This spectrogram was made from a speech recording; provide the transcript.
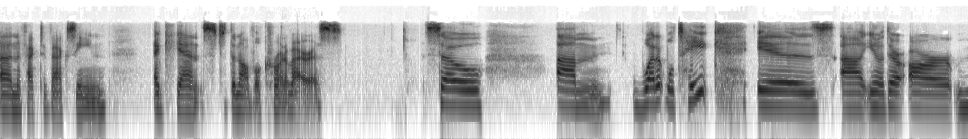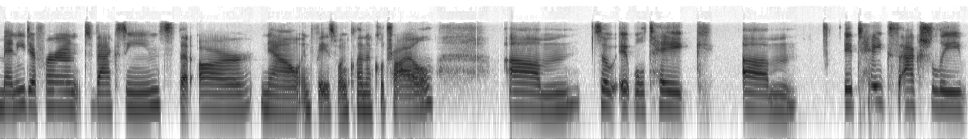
an effective vaccine against the novel coronavirus. So, um, what it will take is, uh, you know, there are many different vaccines that are now in phase one clinical trial. Um, so it will take, um, it takes actually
